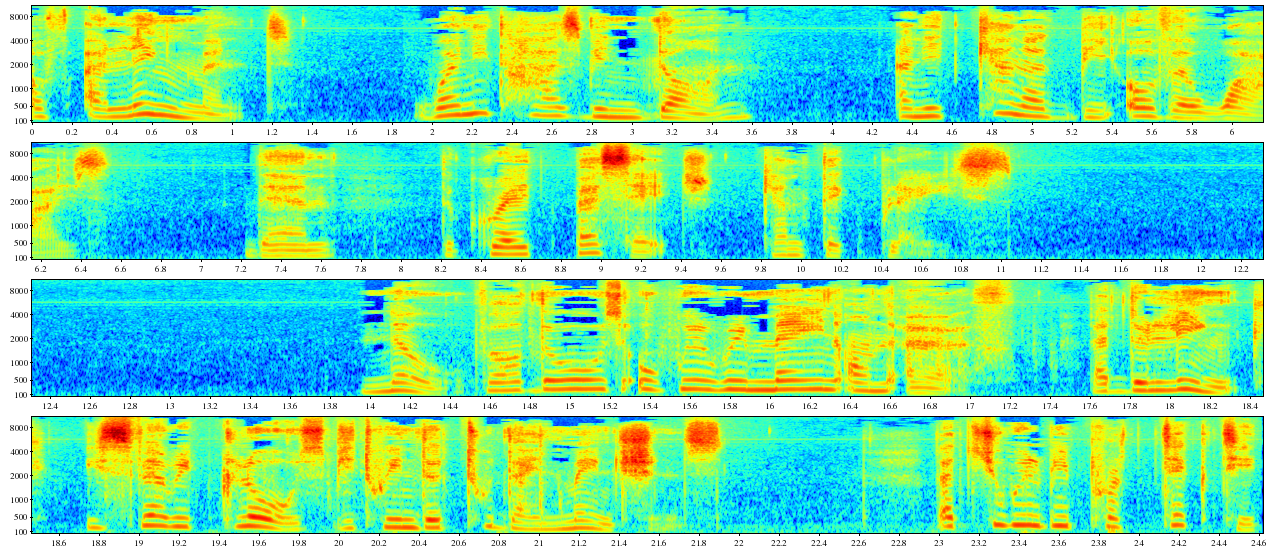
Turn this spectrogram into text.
of alignment. When it has been done, and it cannot be otherwise, then the great passage can take place. Know, for those who will remain on earth, that the link is very close between the two dimensions, that you will be protected,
